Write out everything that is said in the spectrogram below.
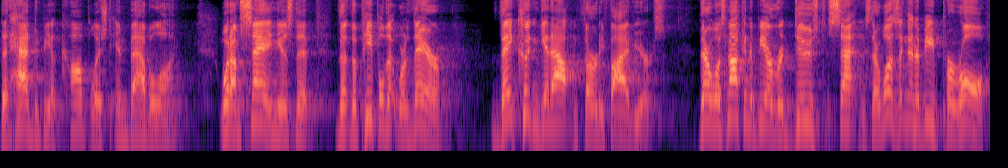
that had to be accomplished in Babylon. What I'm saying is that the, the people that were there, they couldn't get out in 35 years. There was not going to be a reduced sentence. There wasn't going to be parole.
